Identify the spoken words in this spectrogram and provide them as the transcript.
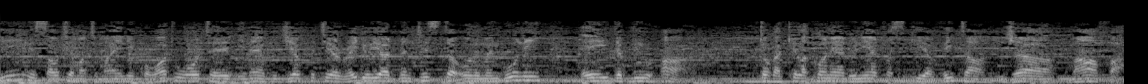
Hii ni sauti ya matumaini kwa watu wote inayokujia kupitia redio ya Adventista ulimwenguni AWR. Kutoka kila kona ya dunia twasikia vita, njaa, maafa.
